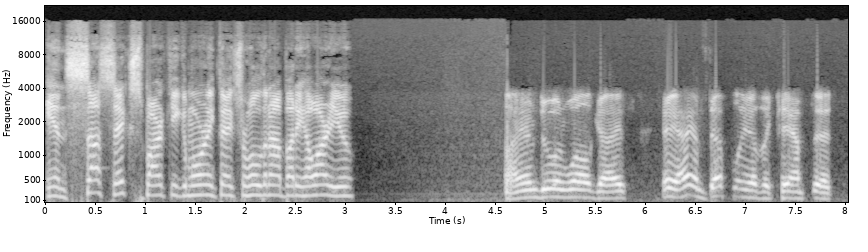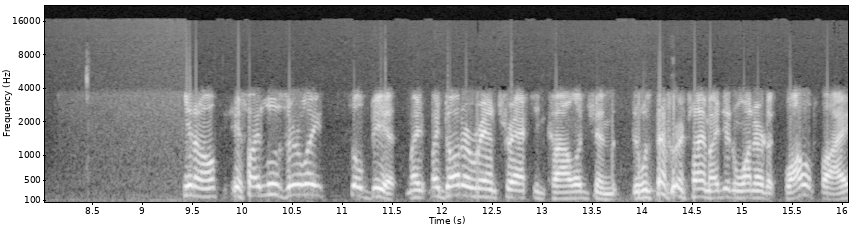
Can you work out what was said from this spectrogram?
in sussex. Sparky good morning. Thanks for holding on buddy. How are you? I am doing well, guys. Hey, I am definitely of the camp that, you know, if I lose early, so be it. My my daughter ran track in college, and there was never a time I didn't want her to qualify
